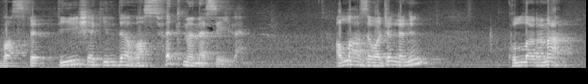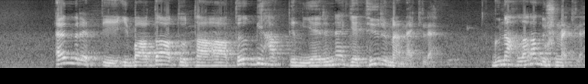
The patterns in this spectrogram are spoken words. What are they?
vasfettiği şekilde vasfetmemesiyle Allah Azze ve Celle'nin kullarına emrettiği ibadatu taatı bir hakkın yerine getirmemekle günahlara düşmekle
